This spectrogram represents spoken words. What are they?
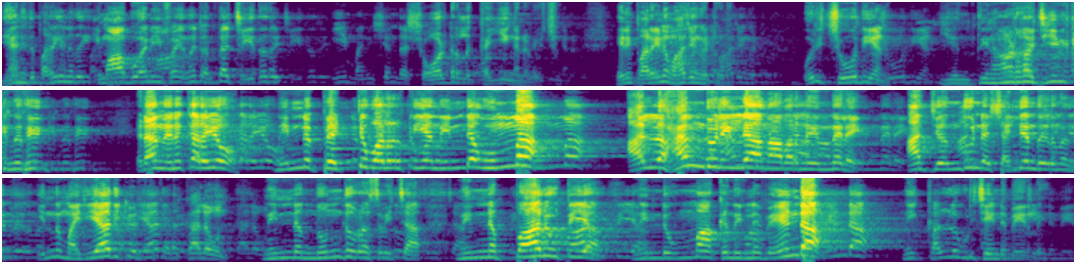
ഞാനിത് പറയുന്നത് ഇമാബു ഹനീഫ എന്നിട്ട് എന്താ ചെയ്തത്? ഈ മനുഷ്യന്റെ ഷോൾഡറിൽ കൈ ഇങ്ങനെ വെച്ചു. ഇനി പറയുന്ന വാചകം കേട്ടോ. ഒരു ചോദ്യമാണ് എന്തിനാടാ ജീവിക്കുന്നത്? എടാ നിനക്കറിയോ? നിന്നെ പെട്ടു വളർത്തിയ നിന്റെ ഉമ്മ അൽഹംദുലില്ല എന്നാ പറഞ്ഞ ഇന്നലെ ആ ജന്തുവിന്റെ ശല്യം തീർന്നത് ഇന്ന് മര്യാദയ്ക്ക് ഒരു കിടക്കാലോ നിന്നെ നൊന്തു പ്രസവിച്ച നിന്നെ പാലൂട്ടിയ നിന്റെ ഉമ്മാക്ക് നിന്നെ വേണ്ട. നീ കള്ളു കുടിച്ചതിന്റെ പേരിൽ.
